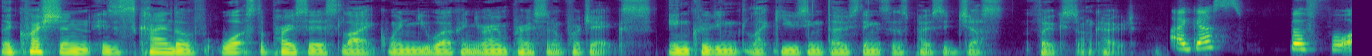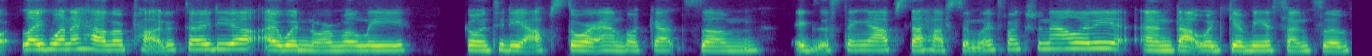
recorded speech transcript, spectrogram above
the question is kind of what's the process like when you work on your own personal projects, including like using those things as opposed to just focused on code? I guess before, like when I have a product idea, I would normally go into the App Store and look at some existing apps that have similar functionality, and that would give me a sense of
